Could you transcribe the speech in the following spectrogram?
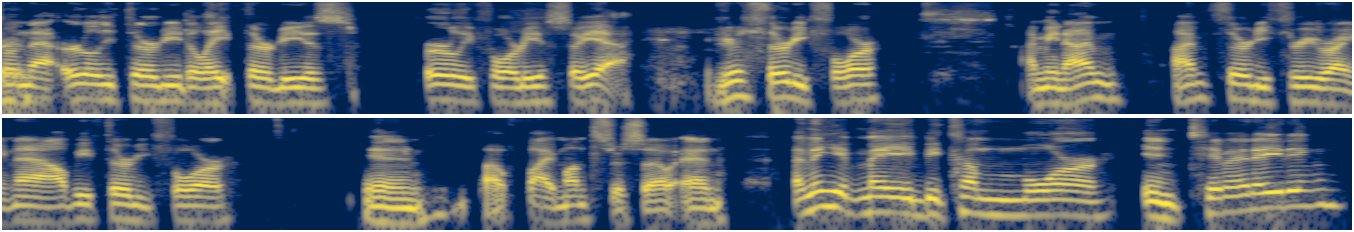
from that early thirty to late thirties, early forties. So yeah, if you're thirty four, I mean, I'm I'm thirty three right now. I'll be thirty four in about five months or so, and I think it may become more intimidating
